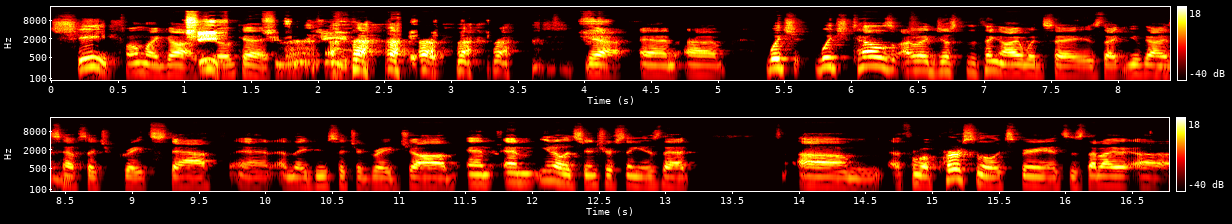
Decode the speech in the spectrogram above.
chief. Oh my gosh. Chief. Okay. chief. yeah, and uh, which which tells I would just the thing I would say is that you guys mm-hmm. have such great staff and and they do such a great job. And and you know what's interesting is that um, from a personal experience is that I uh,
